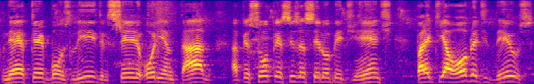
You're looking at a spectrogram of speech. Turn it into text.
né, ter bons líderes, ser orientado, a pessoa precisa ser obediente para que a obra de Deus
